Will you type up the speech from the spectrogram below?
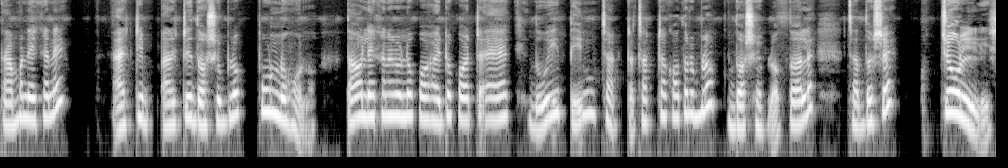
তার মানে এখানে আরেকটি আরেকটি দশের ব্লক পূর্ণ হলো। তাহলে এখানে হলো হয়তো কয়টা? এক, দুই, তিন, চারটা। চারটা কত ব্লক দশের ব্লক তাহলে চার দশে চল্লিশ।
